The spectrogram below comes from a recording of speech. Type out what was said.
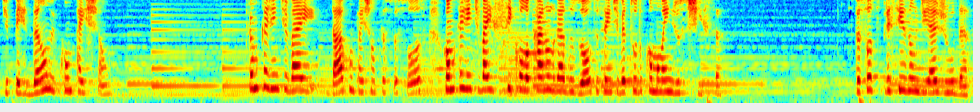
de perdão e compaixão. Como que a gente vai dar compaixão para as pessoas? Como que a gente vai se colocar no lugar dos outros se a gente vê tudo como uma injustiça? As pessoas precisam de ajuda.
